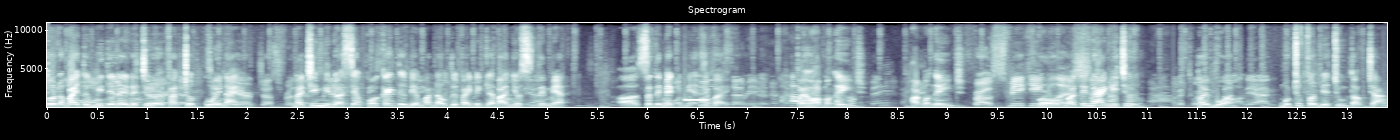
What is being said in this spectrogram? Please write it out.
Tôi đã bay từ Mỹ tới đây để chờ đợi phát chốt cuối này. Nói chính mình đoán xem khoảng cách từ điểm bắt đầu tới vạch đích là bao nhiêu cm. Ờ, cm cái miệng gì vậy? Phải hỏi bằng inch. Hỏi bằng inch. Bro, nói tiếng Anh đi chứ. Hơi buồn. Một chút phân biệt chủng tộc chăng?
